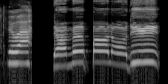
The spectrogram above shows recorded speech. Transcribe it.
ちは。ジャムパロディ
